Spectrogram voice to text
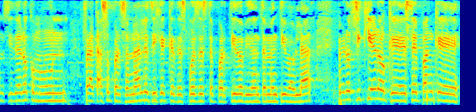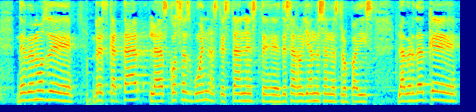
Considero como un fracaso personal. Les dije que después de este partido evidentemente iba a hablar, pero sí quiero que sepan que debemos de rescatar las cosas buenas que están este, desarrollándose en nuestro país. La verdad que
